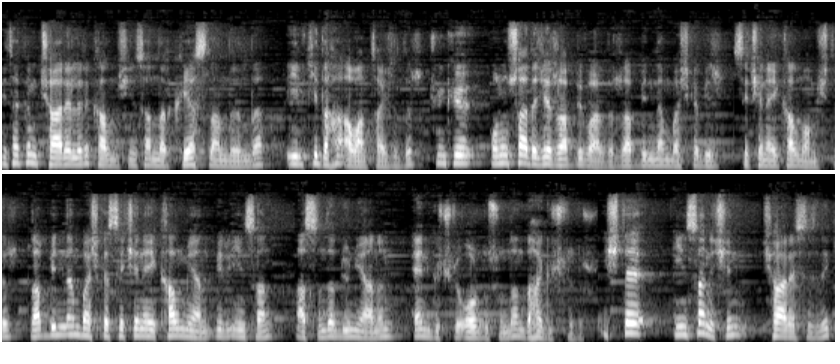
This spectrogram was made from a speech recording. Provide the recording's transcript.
bir takım çareleri kalmış insanlar kıyaslandığında ilki daha avantajlıdır. Çünkü onun sadece Rabbi vardır. Rabbinden başka bir seçeneği kalmamıştır. Rabbinden başka seçeneği kalmayan bir insan aslında dünyanın en güçlü ordusundan daha güçlüdür. İşte İnsan için çaresizlik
